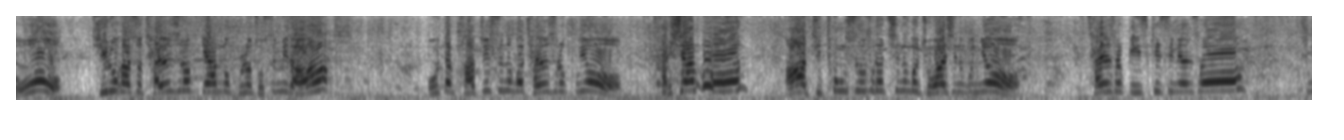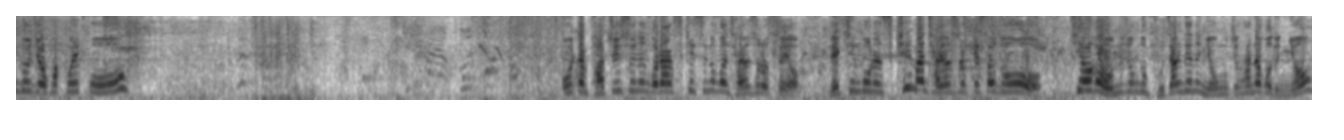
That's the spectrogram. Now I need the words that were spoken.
오! 뒤로 가서 자연스럽게 한번 굴러줬습니다. 오 일단 밧줄 쓰는 거 자연스럽고요. 다시 한번 아 뒤통수 후려치는 거 좋아하시는군요. 자연스럽게 이스킬 쓰면서 충돌 지역 확보했고 오 일단 밧줄 쓰는 거랑 스킬 쓰는 건 자연스러웠어요. 레킹볼은 스킬만 자연스럽게 써도 티어가 어느 정도 보장되는 영웅 중 하나거든요.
